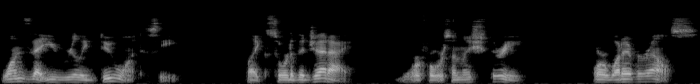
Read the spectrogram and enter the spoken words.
Ones that you really do want to see, like Sword of the Jedi, War Force Unleashed 3, or whatever else.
